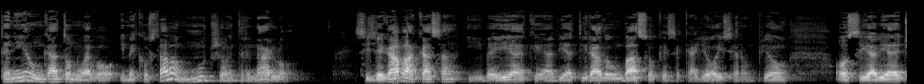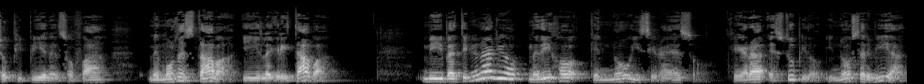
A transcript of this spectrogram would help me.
tenía un gato nuevo y me costaba mucho entrenarlo. Si llegaba a casa y veía que había tirado un vaso que se cayó y se rompió, o si había hecho pipí en el sofá, me molestaba y le gritaba. Mi veterinario me dijo que no hiciera eso, que era estúpido y no servía,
